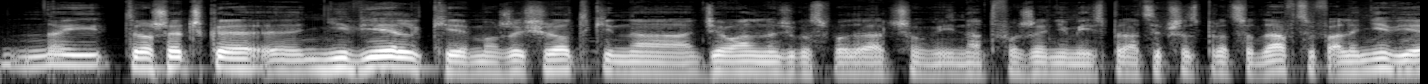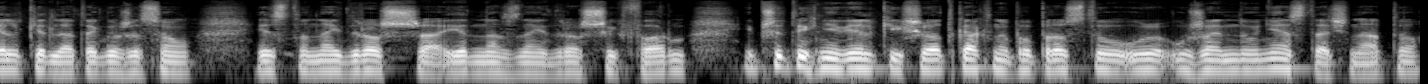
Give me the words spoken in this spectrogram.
No i troszeczkę e, niewielkie może środki na działalność gospodarczą i na tworzenie miejsc pracy przez pracodawców, ale niewielkie, dlatego że są, jest to najdroższa, jedna z najdroższych form. I przy tych niewielkich środkach no po prostu urzędu nie stać na to,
